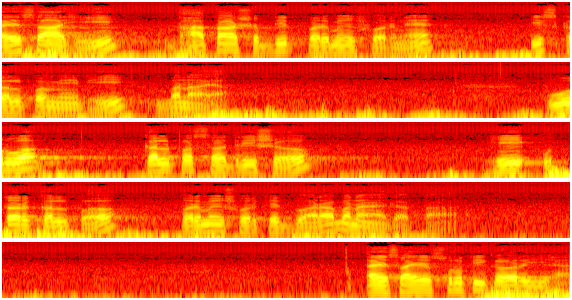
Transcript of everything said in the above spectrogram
ऐसा ही धाता शब्दित परमेश्वर ने इस कल्प में भी बनाया। पूर्व कल्प सदृश ही उत्तर कल्प परमेश्वर के द्वारा बनाया जाता है। ऐसा ये श्रुति कह रही है।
